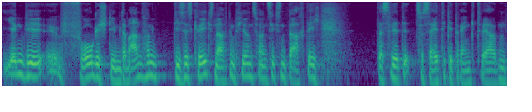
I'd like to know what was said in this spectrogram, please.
irgendwie äh, froh gestimmt. Am Anfang dieses Kriegs, nach dem 24. dachte ich, das wird zur Seite gedrängt werden,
